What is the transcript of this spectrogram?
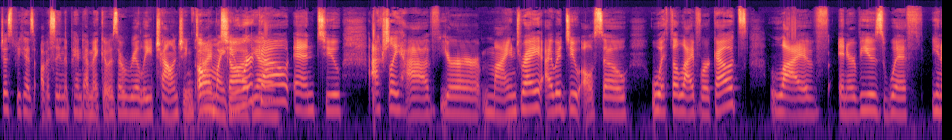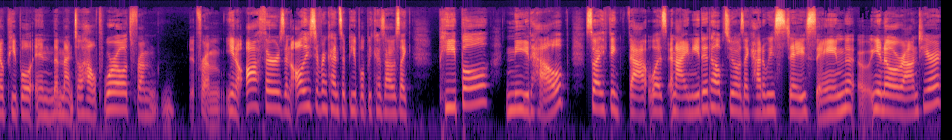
just because obviously in the pandemic it was a really challenging Oh time my to God, work yeah. out and to actually have your mind right i would do also with the live workouts live interviews with you know people in the mental health world from from you know authors and all these different kinds of people because I was like people need help. So I think that was and I needed help too. I was like how do we stay sane you know around here?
